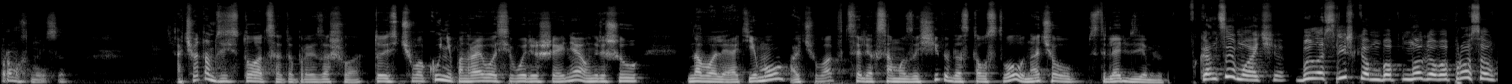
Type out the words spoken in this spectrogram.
промахнулся. А что там за ситуация это произошла? То есть чуваку не понравилось его решение, он решил навалять ему, а чувак в целях самозащиты достал ствол и начал стрелять в землю. В конце матча было слишком много вопросов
